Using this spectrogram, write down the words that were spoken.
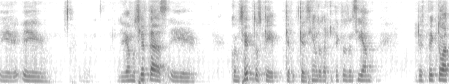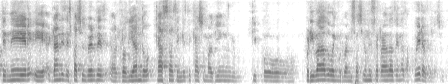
eh, eh, digamos, ciertos eh, conceptos que, decían los arquitectos del CIAM respecto a tener grandes espacios verdes rodeando casas, en este caso más bien tipo privado, en urbanizaciones cerradas en las afueras de la ciudad.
